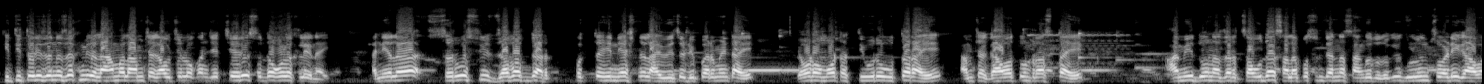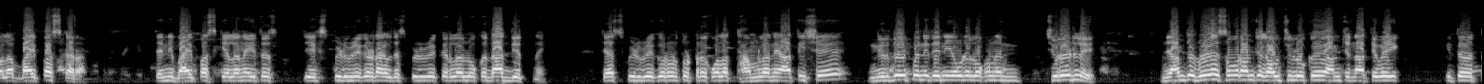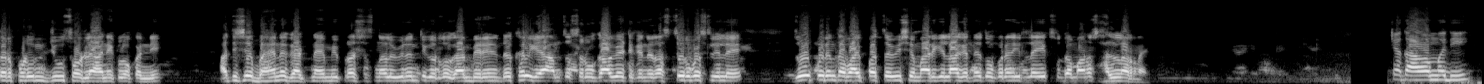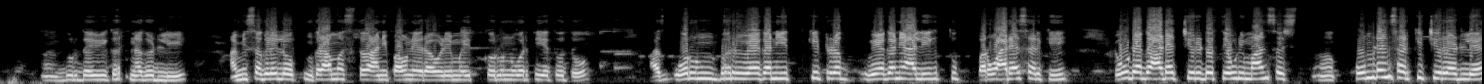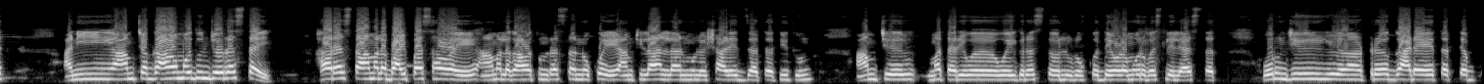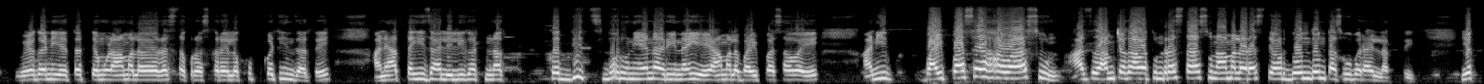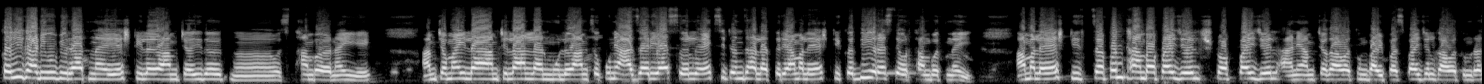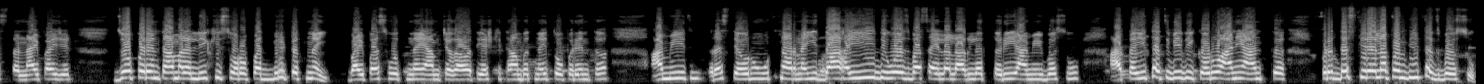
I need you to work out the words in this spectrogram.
कितीतरी जण जखमी झाले. आम्हाला आमच्या गावच्या लोकांचे चेहरे सुद्धा ओळखले नाही. आणि याला सर्वस्वी जबाबदार फक्त हे नॅशनल हायवेचं डिपार्टमेंट आहे. एवढा मोठा तीव्र उतार आहे. आमच्या गावातून रस्ता आहे. आम्ही दोन हजार चौदा सालापासून त्यांना सांगत होतो की गुळुंचवाडी गावाला बायपास करा. त्यांनी बायपास केला नाही. तर एक स्पीड ब्रेकर टाकला. त्या स्पीड ब्रेकरला लोक दाद देत नाही. त्या स्पीड ब्रेकरवर तो ट्रकवाला थांबला नाही. अतिशय निर्दयपणे त्यांनी एवढ्या लोकांना चिरडले. म्हणजे आमच्या डोळ्यासमोर आमच्या गावची लोक आमचे नातेवाईक इथं तरफडून जीव सोडले अनेक लोकांनी. अतिशय भयानक घटना आहे. मी प्रशासनाला विनंती करतो गांभीर्याने दखल घ्या. आमचं सर्व गाव या ठिकाणी रस्त्यावर बसलेलं आहे. जोपर्यंत बायपासचा विषय मार्गी लागत नाही तोपर्यंत इथला एक सुद्धा माणूस हलणार नाही. आमच्या गावामध्ये दुर्दैवी घटना घडली. आम्ही सगळे लोक ग्रामस्थ आणि पाहुणे रावळे मैत करून वरती येत होतो. आज वरून भर वेगाने इतकी ट्रक वेगाने आली तू परवाऱ्यासारखी एवढ्या गाड्या चिरडत एवढी माणसं कोंबड्यांसारखी चिरडलेत आणि आमच्या गावामधून जो रस्ता आहे हा रस्ता आम्हाला बायपास हवा आहे. आम्हाला गावातून रस्ता नको आहे आमची लहान लहान मुलं शाळेत जातात तिथून आमचे म्हातारे व- वैग्रस्त लोक देवळामोर बसलेले असतात. वरून जी ट्रक गाड्या येतात त्या वेगाने येतात त्यामुळे आम्हाला रस्ता क्रॉस करायला खूप कठीण जाते आणि आता ही झालेली घटना कधीच भरून येणारी नाहीये. आम्हाला बायपास हवा आहे. आणि बायपास हवा असून आज आमच्या गावातून रस्ता असून आम्हाला रस्त्यावर दोन दोन तास उभं राहायला लागते एकही गाडी उभी राहत नाही एसटीला आमच्या इथं थांब थांबा नाहीये. आमच्या महिला आमची लहान लहान मुलं आमचं कुणी आजारी असेल ऍक्सिडेंट झाला तरी आम्हाला एसटी कधीही रस्त्यावर थांबत नाही. आम्हाला एसटीचा पण थांबा पाहिजे स्टॉप पाहिजे आणि आमच्या गावातून बायपास पाहिजे गावातून रस्ता नाही पाहिजे. जोपर्यंत आम्हाला लेखी स्वरूपात भेटत नाही बायपास होत नाही आमच्या गावात एसटी थांबत नाही तोपर्यंत आम्ही रस्त्यावरून उठणार नाही. दहाही दिवस बसायला लागलं तरी आम्ही बसू. आता इथंच विधी करू आणि अंत प्रदस्तिरेला पण इथंच बसू.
